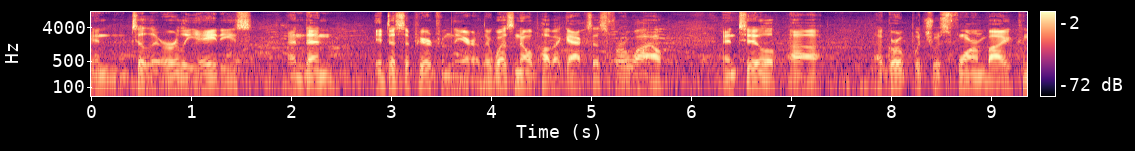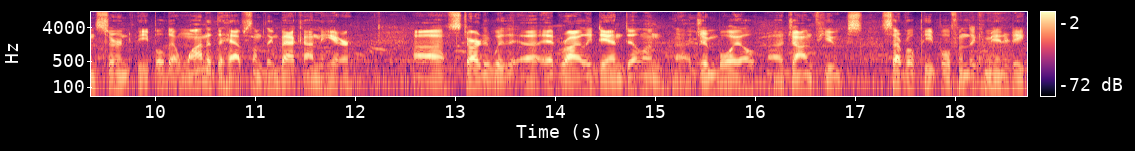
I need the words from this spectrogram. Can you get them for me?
until the early 80s, and then it disappeared from the air. There was no public access for a while until uh, a group which was formed by concerned people that wanted to have something back on the air uh, started with uh, Ed Riley, Dan Dillon, uh, Jim Boyle, uh, John Fuchs, several people from the community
